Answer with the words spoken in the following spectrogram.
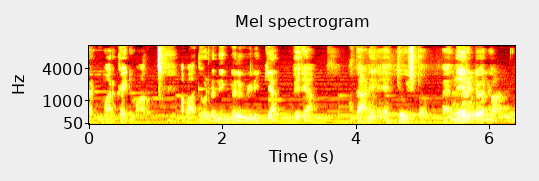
റെഡ് മാർക്കായിട്ട് മാറും. അപ്പോൾ അതുകൊണ്ട് നിങ്ങൾ വിളിക്ക വരിക അതാണ് ഏറ്റവും ഇഷ്ടം. നേരിട്ട് വരണം.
